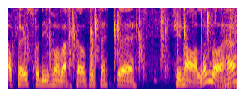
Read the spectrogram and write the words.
applaus fra de som har vært her og sett eh, finalen, da. Hæ?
